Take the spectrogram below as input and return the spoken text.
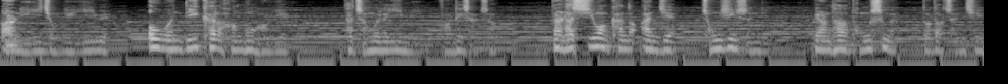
二零一九年，欧文离开了航空行业，他成为了一名房地产商。但是他希望看到案件重新审理，并让他的同事们得到澄清。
